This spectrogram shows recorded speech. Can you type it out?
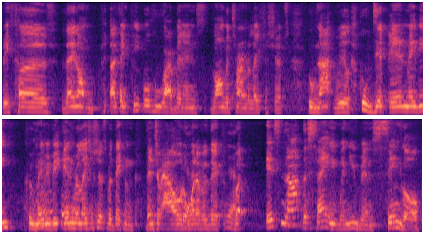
because they don't. I think people who have been in longer term relationships, who not real, who dip in maybe, who maybe be in relationships, but they can venture out or Mm-hmm. Yeah. whatever they. Yeah. But it's not the same when you've been single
